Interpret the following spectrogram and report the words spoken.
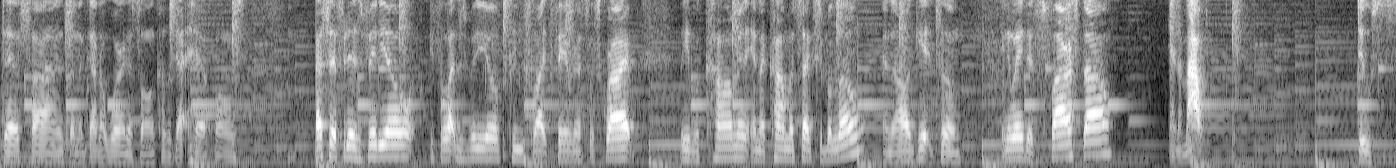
dead signs, and I got awareness on because I got headphones. That's it for this video. If you like this video, please like, favorite, and subscribe. Leave a comment in the comment section below, and I'll get to them. Anyway, this is Firestyle, and I'm out. Deuces.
